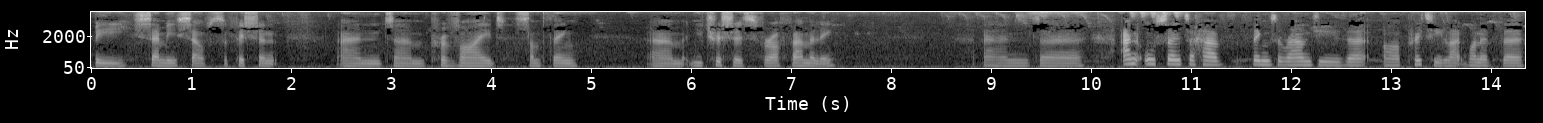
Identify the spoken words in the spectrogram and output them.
be semi self-sufficient and um, provide something um, nutritious for our family. And uh, and also to have things around you that are pretty like one of the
